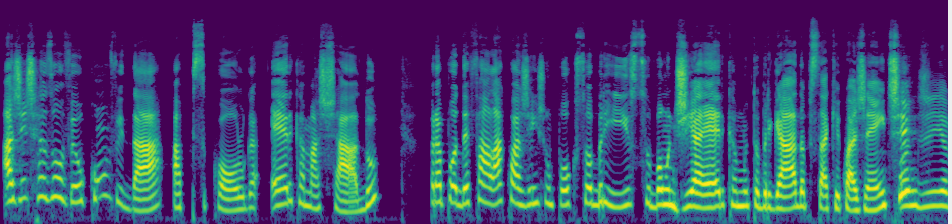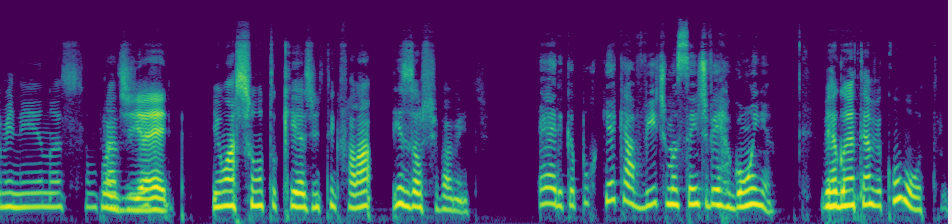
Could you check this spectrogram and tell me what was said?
a gente resolveu convidar a psicóloga Érica Machado para poder falar com a gente um pouco sobre isso. Bom dia, Érica, muito obrigada por estar aqui com a gente. Bom dia, meninas. Um Bom dia, Érica. E um assunto que a gente tem que falar exaustivamente. Érica, por que, que a vítima sente vergonha? Vergonha tem a ver com o outro.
